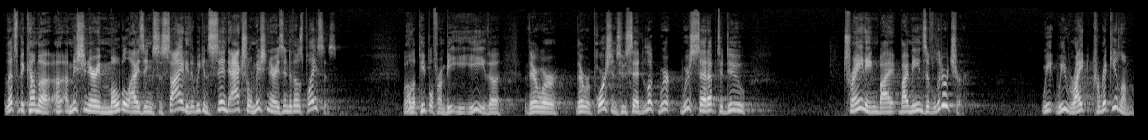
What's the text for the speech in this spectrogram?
let's become a, a missionary mobilizing society that we can send actual missionaries into those places. Well, the people from BEE, the, there, were, there were portions who said, look, we're, we're set up to do training by, by means of literature. We, we write curriculum.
